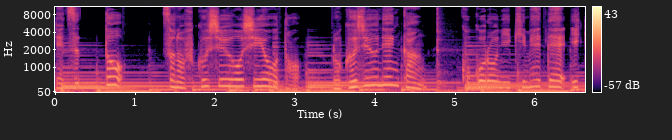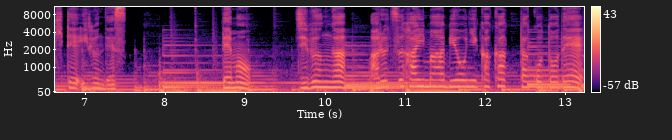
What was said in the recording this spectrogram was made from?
でずっとその復讐をしようと60年間心に決めて生きているんですでも自分がアルツハイマー病にかかったことで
